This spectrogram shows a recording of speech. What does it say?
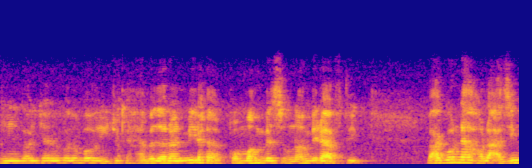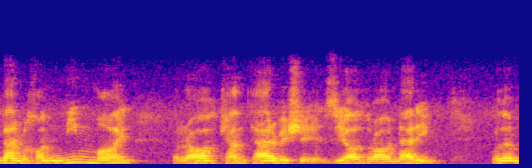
این کردم گفتم بابا اینجا که همه دارن میرن. خب ما مثل اونا می‌رفتیم. و گفت نه حالا از این بر می‌خوام نیم مایل راه کمتر بشه زیاد راه نریم. گفتم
